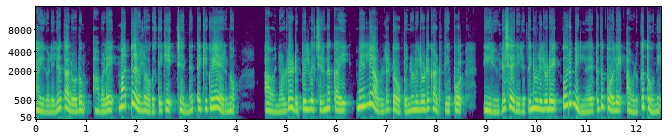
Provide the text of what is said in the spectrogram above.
കൈകളിലെ തലോടും അവളെ മറ്റൊരു ലോകത്തേക്ക് ചെന്നെത്തിക്കുകയായിരുന്നു. അവനവളുടെ ഇടുപ്പിൽ വെച്ചിരുന്ന കൈ മെല്ലെ അവളുടെ ടോപ്പിനുള്ളിലൂടെ കടത്തിയപ്പോൾ നീലുവിന്റെ ശരീരത്തിനുള്ളിലൂടെ ഒരു മിന്നലേറ്റതുപോലെ അവൾക്ക് തോന്നി.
